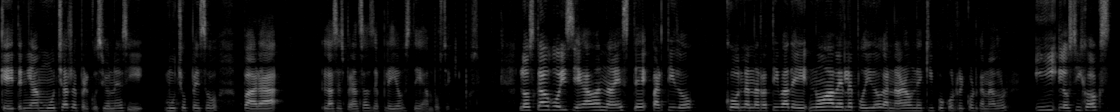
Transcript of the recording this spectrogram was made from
que tenía muchas repercusiones y mucho peso para las esperanzas de playoffs de ambos equipos. Los Cowboys llegaban a este partido con la narrativa de no haberle podido ganar a un equipo con récord ganador y los Seahawks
